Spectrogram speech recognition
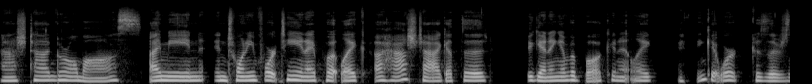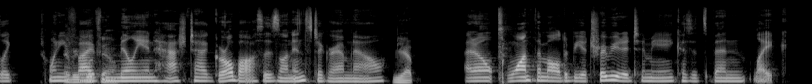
hashtag girl boss. I mean, in 2014, I put like a hashtag at the beginning of a book, and it like I think it worked because there's like 25 million hashtag girl bosses on Instagram now. Yep. I don't want them all to be attributed to me because it's been like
